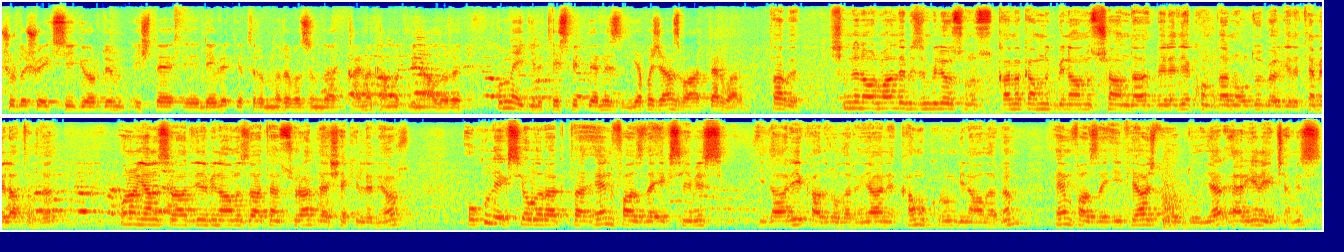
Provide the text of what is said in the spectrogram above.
şurada şu eksiği gördüm işte e, devlet yatırımları bazında kaymakamlık binaları bununla ilgili tespitleriniz, yapacağınız vaatler var mı? Tabii. Şimdi normalde bizim biliyorsunuz kaymakamlık binamız şu anda belediye konutlarının olduğu bölgede temeli atıldı. Onun yanı sıra adliye binamız zaten süratle şekilleniyor. Okul eksiği olarak da en fazla eksiğimiz idari kadroların yani kamu kurum binalarının en fazla ihtiyaç duyulduğu yer Ergene ilçemiz.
